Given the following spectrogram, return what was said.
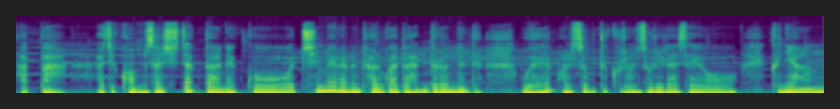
아빠, 아직 검사 시작도 안 했고 치매라는 결과도 안 들었는데 왜 벌써부터 그런 소리를 하세요? 그냥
